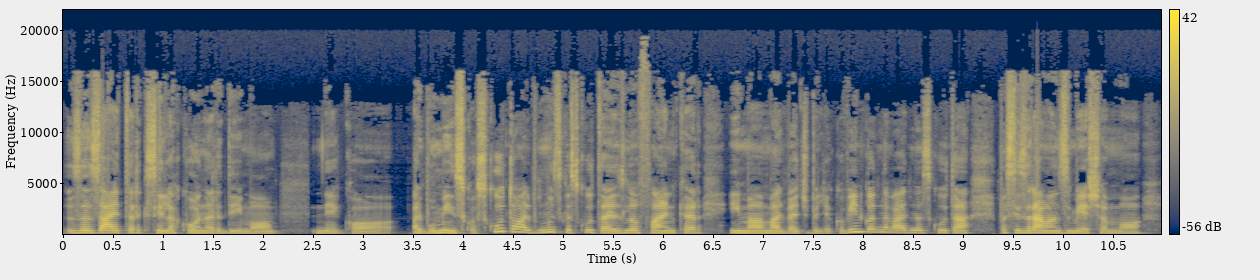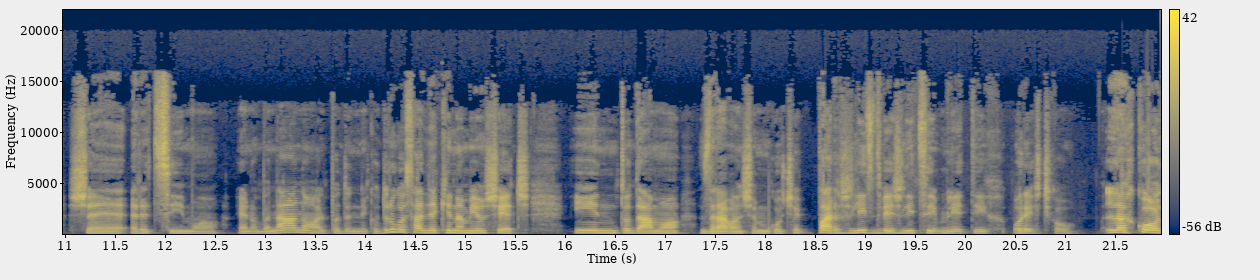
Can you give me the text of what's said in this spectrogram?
za zajtrk si lahko naredimo neko albuminsko skuto. Albuminska skuta je zelo fajn, ker ima malo več beljakovin kot navadna skuta, pa si zraven zmešamo še recimo eno banano ali pa neko drugo sadje, ki nam je všeč. In dodamo zraven še mogoče par žlic, dve žlici mletih oreščkov. Lahko,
